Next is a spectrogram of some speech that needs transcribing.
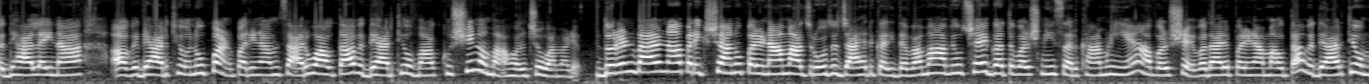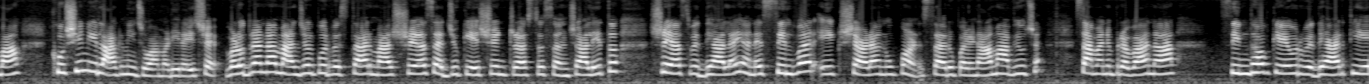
વિદ્યાલયના વિદ્યાર્થીઓનું પણ પરિણામ સારું આવતા વિદ્યાર્થીઓમાં ખુશીનો માહોલ જોવા મળ્યો. ધોરણ બારના પરીક્ષાનું પરિણામ આજ રોજ જાહેર કરી દેવામાં આવ્યું છે. ગત વર્ષની સરખામણીએ આ વર્ષે વધારે પરિણામ આવતા વિદ્યાર્થીઓમાં ખુશીની લાગણી જોવા મળી રહી છે. વડોદરાના માંજલપુર વિસ્તારમાં શ્રેયસ એજ્યુકેશન ટ્રસ્ટ સંચાલિત શ્રેયસ વિદ્યાલય અને સિલ્વર એક શાળાનું પણ સારું પરિણામ આવ્યું છે. સામાન્ય પ્રવાહના સિંધવ કેવુર વિદ્યાર્થીએ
